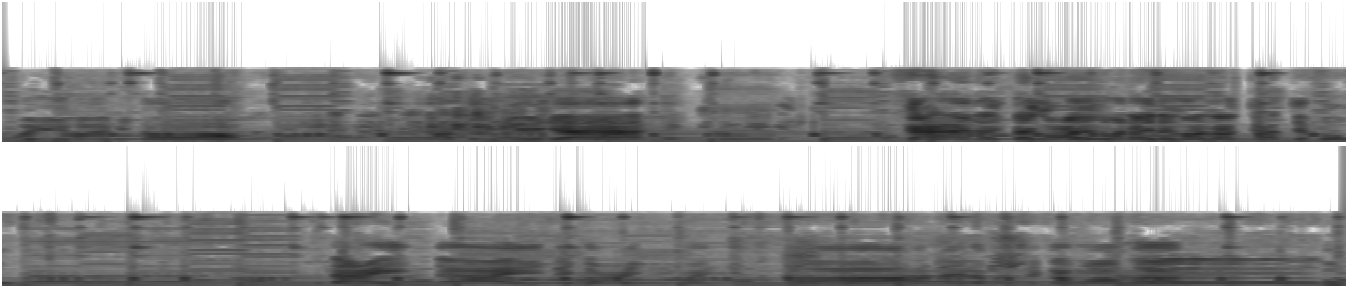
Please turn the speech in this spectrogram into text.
rô phi hơi bị to cá tự nhiên nha con cá này ta gọi ngoài đây ta gọi là cá chà bu đây đây đây coi đây quay đó này là mình sẽ có món ờ, bún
